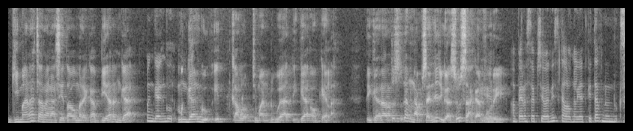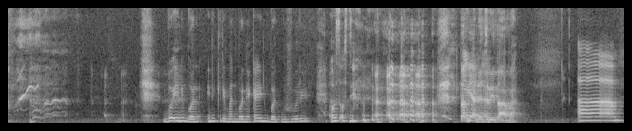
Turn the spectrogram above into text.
gimana cara ngasih tahu mereka biar nggak mengganggu mengganggu? It kalau cuma dua tiga oke lah. 300 itu kan ngabsennya juga susah kan Furi. Sampai resepsionis kalau ngelihat kita menunduk semua. Bu ini bon ini kiriman boneka ini buat Bu Furi. Os os Tapi ada cerita apa? Em,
